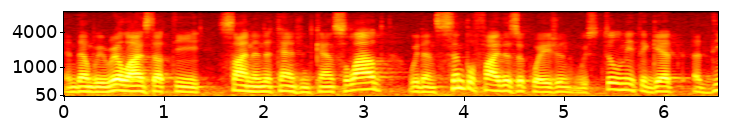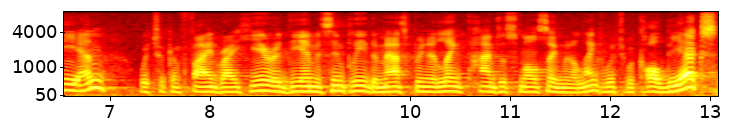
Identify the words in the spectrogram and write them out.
and then we realize that the sine and the tangent cancel out. We then simplify this equation. We still need to get a dm, which we can find right here. A dm is simply the mass per unit length times a small segment of length, which we call dx.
